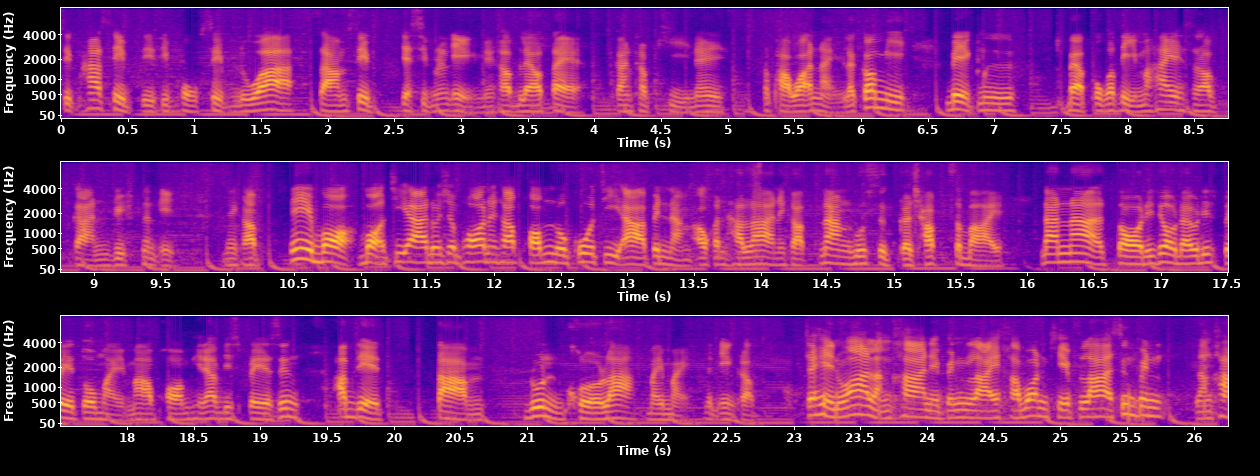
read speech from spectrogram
50 50 40 60 หรือว่า 30 70 นั่นเองนะครับแล้วแต่การขับขี่ในสภาวะไหน แล้วก็มีเบรกมือแบบปกติมาให้สำหรับการดริฟต์นั่นเองนะครับนี่เบาะเบาะ GR โดยเฉพาะนะครับพร้อมโลโก้ GR เป็นหนังอัลคันทาร่านะครับนั่งรู้สึกกระชับสบาย ด้านหน้าจอ Digital Driver Display ตัวใหม่มาพร้อม Head Up Display ซึ่งอัปเดต ตามรุ่น Corolla ใหม่ๆ นั่นเองครับ จะเห็นว่าหลังคาเนี่ยเป็นลายคาร์บอนเคฟลาซึ่งเป็นหลังคา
